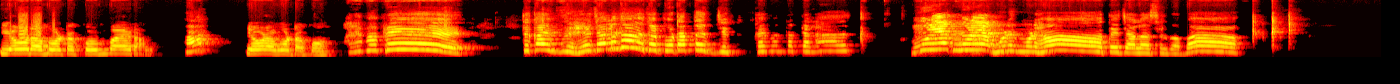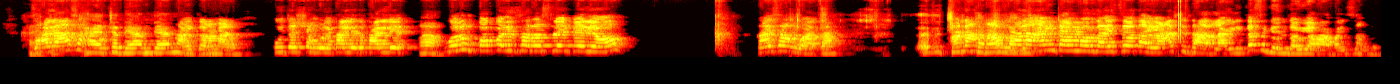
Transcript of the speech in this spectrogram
एवढा मोठा कोंब बाहेर आला. हा? एवढा मोठा कोंब. अरे बापरे! ते काय हे झालं का? काय पोटात तर जे- काय म्हणतात त्याला? मुळ्यात मुळ्यात मुळे मुळे. हा ते झालं असेल बाबा. झालं असं? खायचं ध्यान ध्यान. ऐका ना मॅडम. कुठं शेंगुळे खाल्ले तर खाल्ले. हा. वरून पपईचा रस लय पेले हो. काय सांगू आता? अरे, check आणि करावं आज मला लागेल. ऐन टायमावर जायचं ताई अशी धार लागली. कसं घेऊन जाऊया बाबाला सांगून?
